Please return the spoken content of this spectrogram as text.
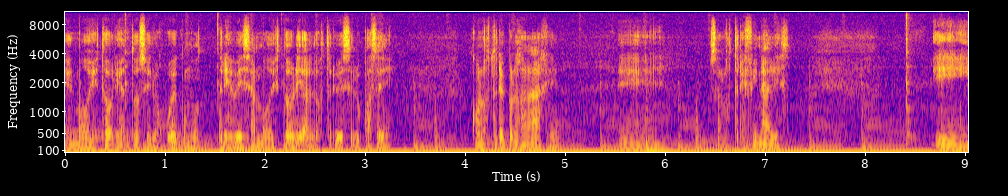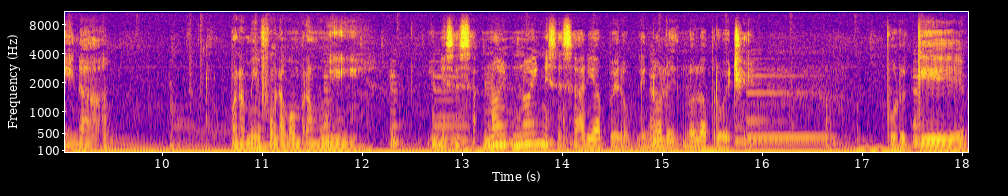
el modo historia. Entonces lo jugué como tres veces al modo historia, los tres veces lo pasé con los tres personajes, o sea, los tres finales. Y nada, para mí fue una compra muy innecesaria, no, no innecesaria, pero que no, le, no lo aproveché. Porque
